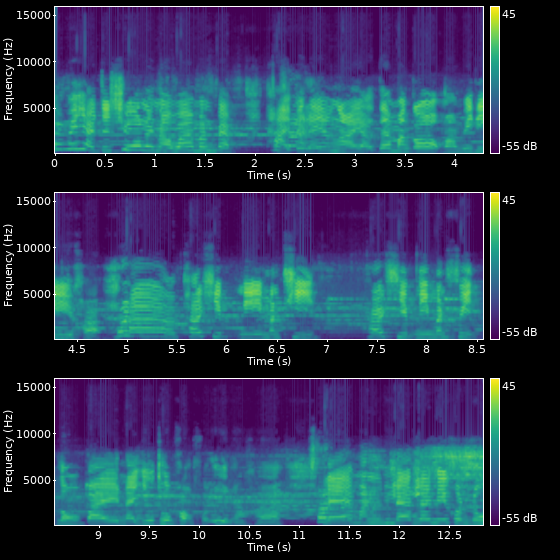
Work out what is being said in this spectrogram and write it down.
ยไม่อยากจะเชื่อเลยนะว่ามันแบบถ่ายไปได้ยังไงอะแต่มันก็ออกมาไม่ดีค่ะ ถ้าถ้าคลิปนี้มันถีดถ้าคลิปนี้มันฟิตลงไปใน YouTube ของคนอื่นนะคะ และมันและและมีคนดู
